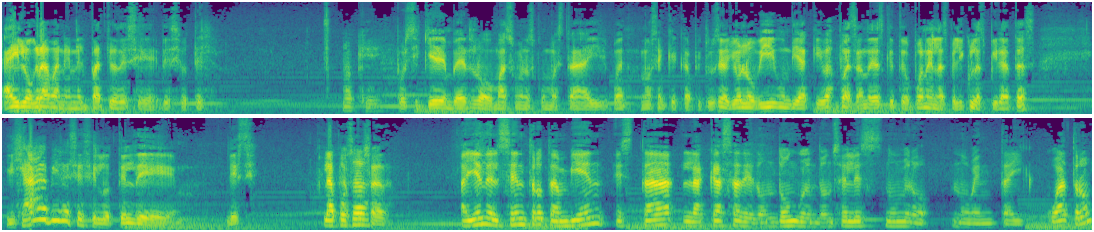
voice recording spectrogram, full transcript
Ahí lo graban en el patio de ese, de ese hotel. Ok. Por si quieren verlo más o menos como está ahí. Bueno, no sé en qué capítulo sea. Yo lo vi un día que iba pasando, ya es que te lo ponen las películas piratas. Y dije, ah, mira, ese es el hotel de, de ese. La la posada. Ahí en el centro también está la casa de Don Dongo en Donceles número 94.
